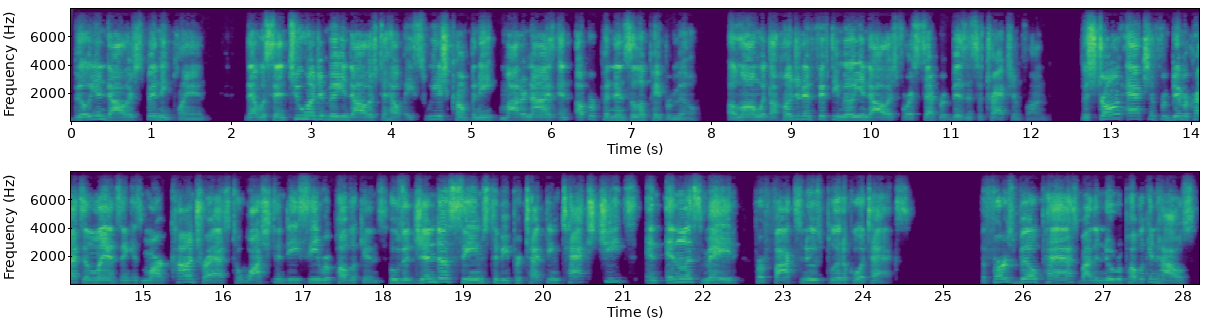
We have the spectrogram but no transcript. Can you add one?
billion spending plan that would send $200 million to help a Swedish company modernize an Upper Peninsula paper mill, along with $150 million for a separate business attraction fund. The strong action from Democrats in Lansing is marked contrast to Washington, D.C. Republicans whose agenda seems to be protecting tax cheats and endless made for Fox News political attacks. The first bill passed by the new Republican House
